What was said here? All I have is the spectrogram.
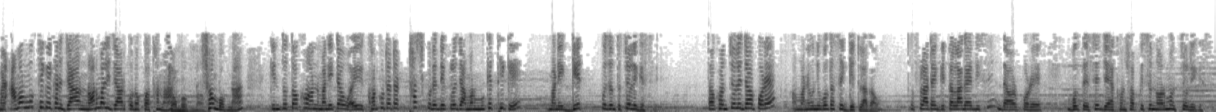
মানে আমার মুখ থেকে এখানে যাওয়া নর্মালি যাওয়ার কোনো কথা না। সম্ভব না। সম্ভব না। কিন্তু তখন মানে এটা এই খড়কুটাটা ঠাস করে দেখল যে আমার মুখের থেকে মানে গেট পর্যন্ত চলে গেছে। তখন চলে যাওয়ার পরে মানে উনি বলতেছে গেট লাগাও। তো ফ্ল্যাটের গেটটা লাগাই দিছে। দেওয়ার পরে বলতেছে যে এখন সবকিছু নর্মাল চলে গেছে।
